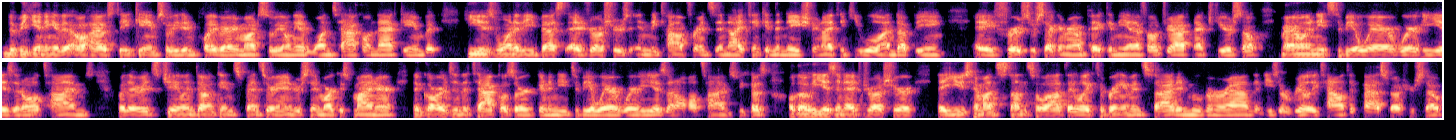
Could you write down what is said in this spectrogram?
the beginning of the Ohio State game, so he didn't play very much. So he only had one tackle in that game. But he is one of the best edge rushers in the conference, and I think in the nation. I think he will end up being a first or second round pick in the NFL draft next year. So Maryland needs to be aware of where he is at all times, whether it's Jaelyn Duncan, Spencer Anderson, Marcus Minor. The guards and the tackles are going to need to be aware of where he is at all times because although he is an edge rusher, they use him on stunts a lot. They like to bring him inside and move him around, and he's a really talented pass rusher. So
